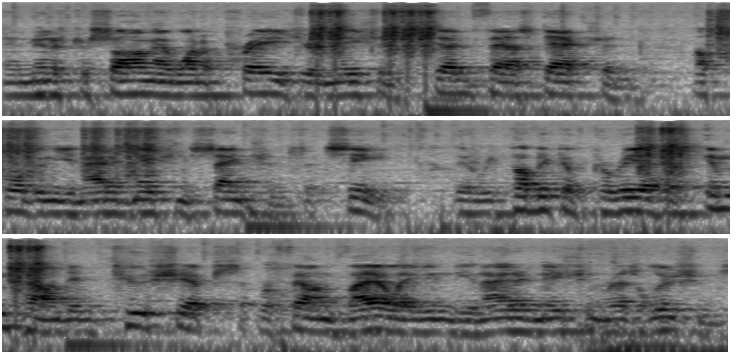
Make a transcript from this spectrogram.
And Minister Song, I want to praise your nation's steadfast action upholding the United Nations sanctions at sea. The Republic of Korea has impounded two ships that were found violating the United Nations resolutions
